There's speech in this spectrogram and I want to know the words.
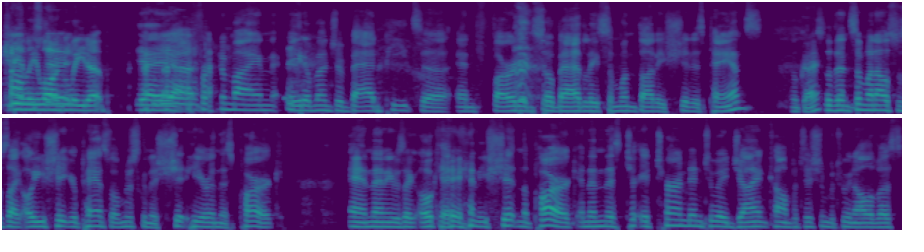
good Really long dude. lead up. Yeah, yeah, yeah. Yeah. A friend of mine ate a bunch of bad pizza and farted so badly someone thought he shit his pants. Okay. So then someone else was like, "Oh, you shit your pants, so I'm just gonna shit here in this park." And then he was like, "Okay," and he shit in the park, and then this tur- it turned into a giant competition between all of us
